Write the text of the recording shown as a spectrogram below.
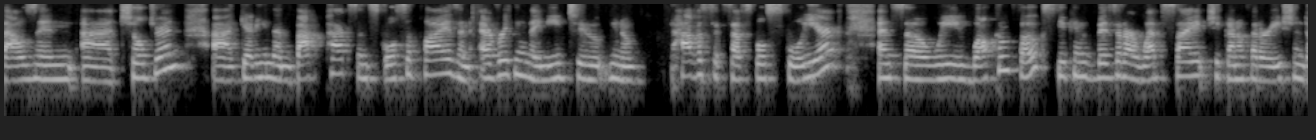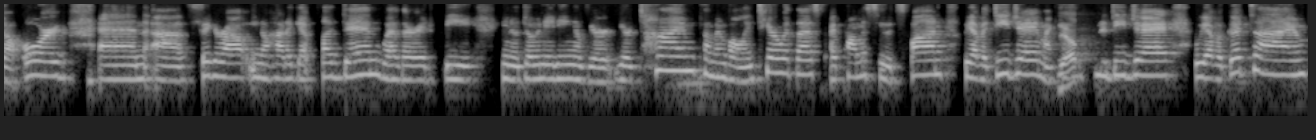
thousand uh, children, uh, getting them backpacks and school supplies and everything they need to, you know, have a successful school year. And so we welcome folks. You can visit our website, chicanofederation.org, and uh, figure out, you know, how to get plugged in, whether it be, you know, donating of your, your time, come and volunteer with us. I promise you it's fun. We have a DJ, my yep. a DJ. We have a good time.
